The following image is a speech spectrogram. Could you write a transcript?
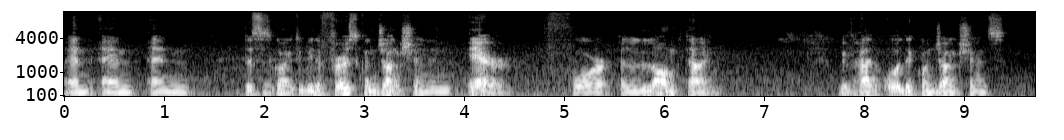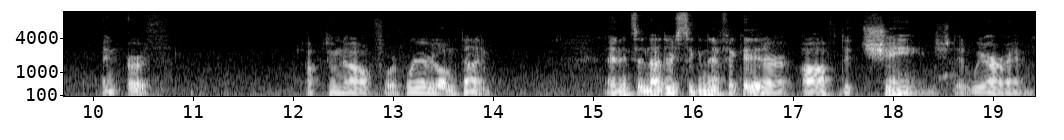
and and and this is going to be the first conjunction in air for a long time We've had all the conjunctions in Earth up to now for a very long time. And it's another significator of the change that we are in.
